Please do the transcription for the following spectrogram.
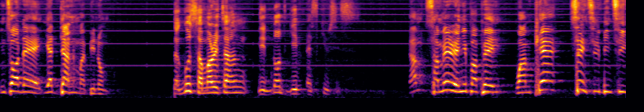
nti ɔdɛ yɛdan ma binom The Good Samaritan did not give excuses. dam samaria nnipa pɛ wampɛ sɛntiri bi nti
